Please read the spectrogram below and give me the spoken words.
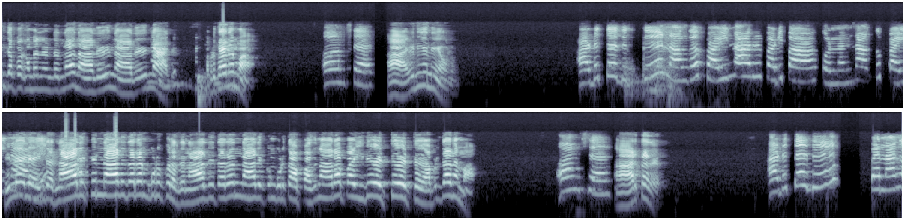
இந்த பக்கம் பன்னெண்டு என்றால் நாலு நாலு நாலு. அப்படித்தானேம்மா? ஆ இனி என்ன வேணும் அடுத்ததுக்கு நாங்க பதினாறு படி பார்க்கணும் இல்ல இல்ல இந்த நாலுக்கு நாலு தரம் கொடுக்கறது. நாலு தரம் நாலுக்கும் கொடுத்தா பதினாறு? இது எட்டு எட்டு. அப்படித்தானேம்மா? அடுத்தது. அடுத்தது இப்ப நாங்க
